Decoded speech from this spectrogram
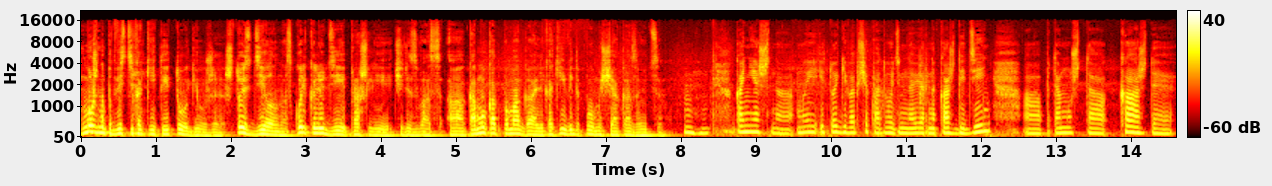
можно подвести какие-то итоги уже? Что сделано? Сколько людей прошли через вас? А кому как помогали? Какие виды помощи оказываются? Конечно, мы итоги вообще подводим, наверное, каждый день, а, потому что каждая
